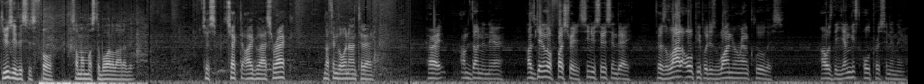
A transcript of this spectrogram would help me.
Usually this is full. Someone must have bought a lot of it. Just check the eyeglass rack. Nothing going on today. All right, I'm done in there. I was getting a little frustrated. Senior Citizen Day. There's a lot of old people just wandering around clueless. I was the youngest old person in there.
